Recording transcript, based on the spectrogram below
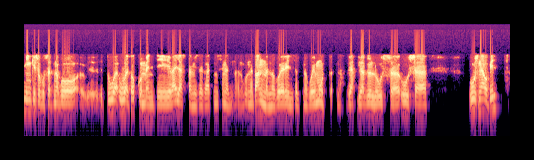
mingisugused nagu uue, uue dokumendi väljastamisega, et mis need nagu need andmed nagu eriliselt nagu ei muutu, et noh, jah, hea küll, uus, uus, uus näopilt,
